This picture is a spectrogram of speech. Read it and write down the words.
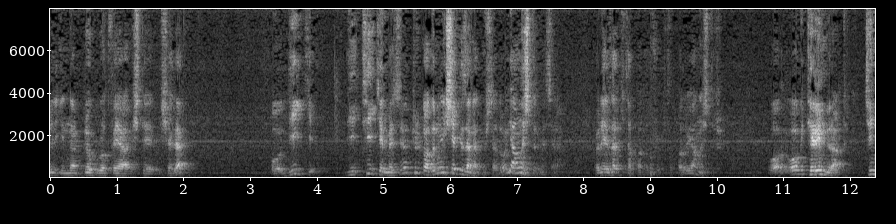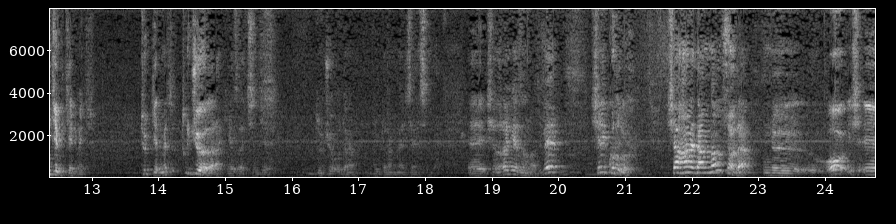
bilginler Dögrot veya işte şeyler o D, D, T kelimesini Türk adının ilk şekli zannetmişlerdi. O yanlıştır mesela. Öyle yazar kitaplarda, şu kitaplarda o yanlıştır. O, o bir terimdir artık. Çince bir kelimedir. Türk kelimesi Tucu olarak yazılır Çince'de. Tucu o dönem, bu dönemler içerisinde. Ee, şey olarak yazılmaz. Ve şey kurulur. Şahanedan'dan sonra e, o e,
